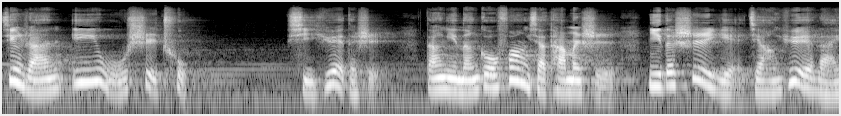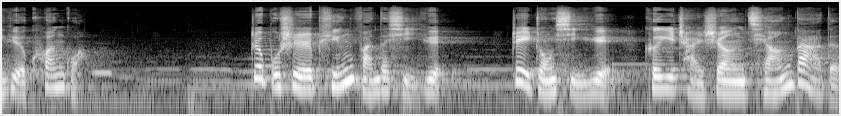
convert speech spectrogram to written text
竟然一无是处；喜悦的是，当你能够放下它们时，你的视野将越来越宽广。这不是平凡的喜悦，这种喜悦可以产生强大的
